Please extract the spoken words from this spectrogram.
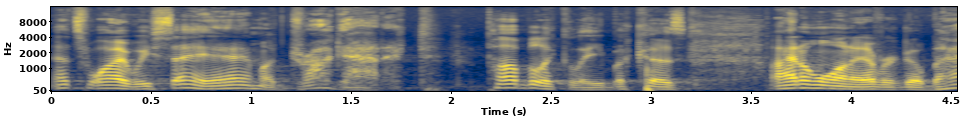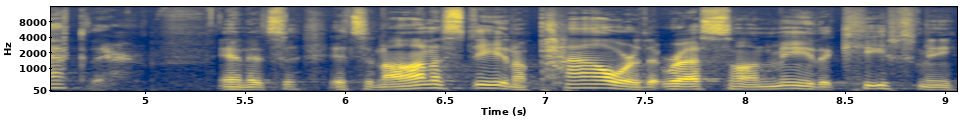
That's why we say, I'm a drug addict publicly, because I don't want to ever go back there. And it's, a, it's an honesty and a power that rests on me that keeps me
